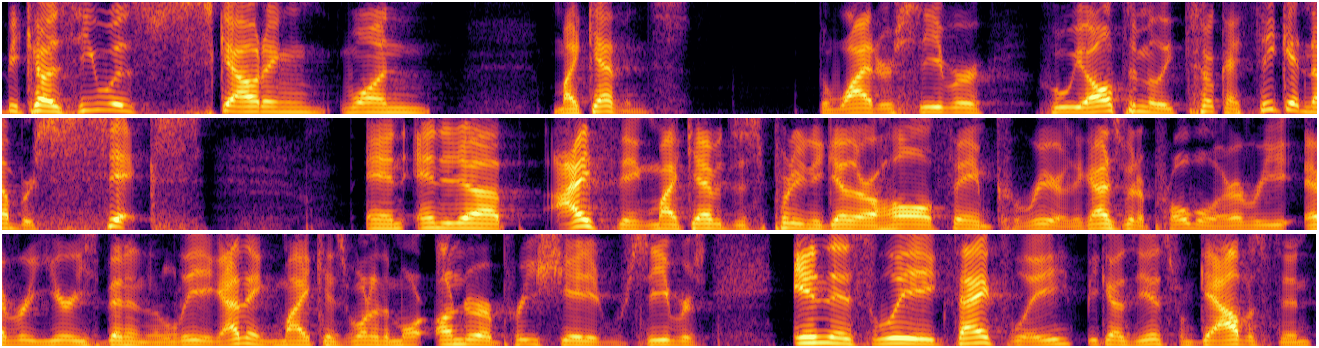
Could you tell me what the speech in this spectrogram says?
because he was scouting one Mike Evans, the wide receiver who he ultimately took, I think, at number six and ended up, I think Mike Evans is putting together a Hall of Fame career. The guy's been a Pro Bowler every every year he's been in the league. I think Mike is one of the more underappreciated receivers in this league. Thankfully, because he is from Galveston,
